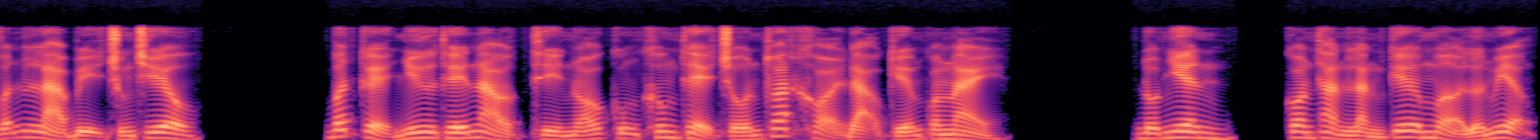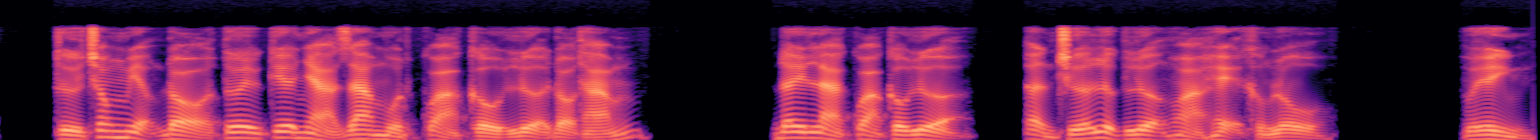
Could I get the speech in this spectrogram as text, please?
vẫn là bị trúng chiêu. Bất kể như thế nào thì nó cũng không thể trốn thoát khỏi đạo kiếm quang này. Đột nhiên, con thằn lằn kia mở lớn miệng, từ trong miệng đỏ tươi kia nhả ra một quả cầu lửa đỏ thắm. Đây là quả cầu lửa, ẩn chứa lực lượng hỏa hệ khổng lồ. Với hình,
